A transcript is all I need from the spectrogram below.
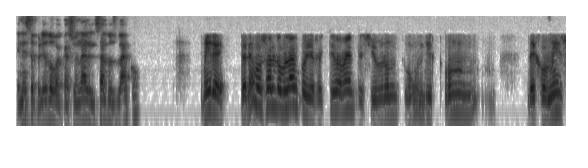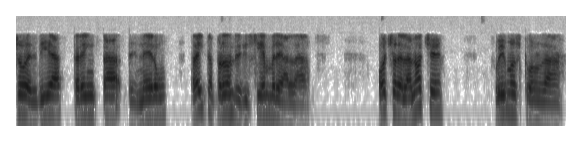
en este periodo vacacional? ¿El saldo es blanco? Mire, tenemos saldo blanco y efectivamente si hubo un, un, un decomiso el día 30 de enero, 30, perdón, de diciembre a las 8 de la noche, fuimos con la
